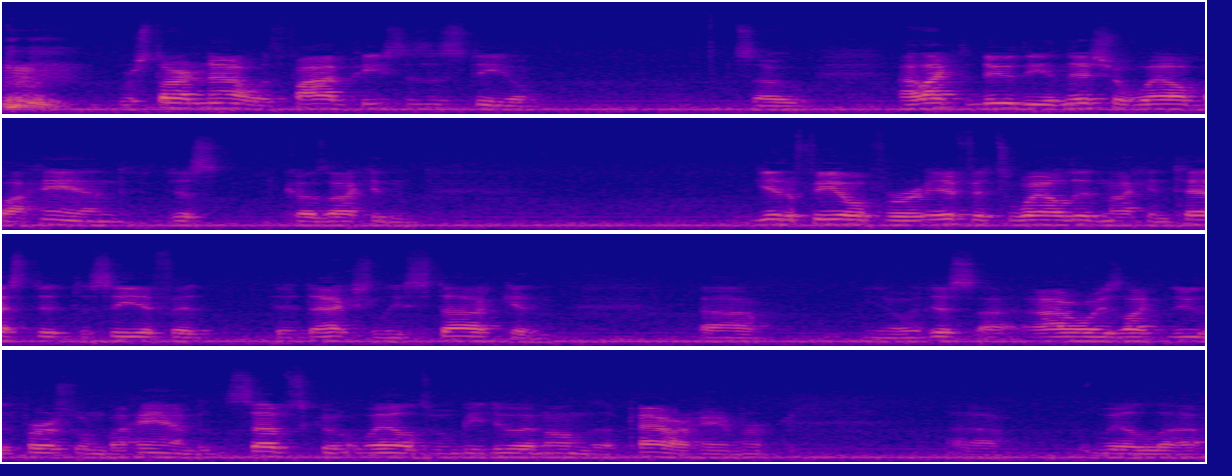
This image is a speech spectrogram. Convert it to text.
we're starting out with five pieces of steel. So I like to do the initial weld by hand just because I can get a feel for if it's welded and I can test it to see if it, it actually stuck and uh, you know, it just I, I, always like to do the first one by hand, but the subsequent welds we'll be doing on the power hammer. Will uh,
